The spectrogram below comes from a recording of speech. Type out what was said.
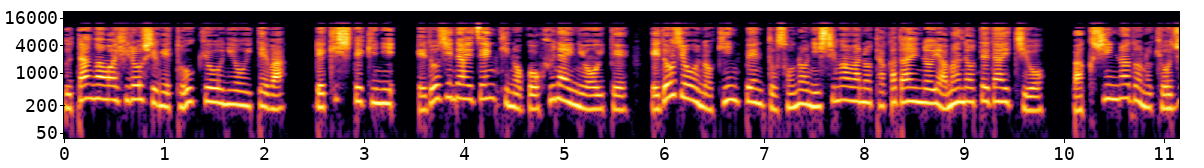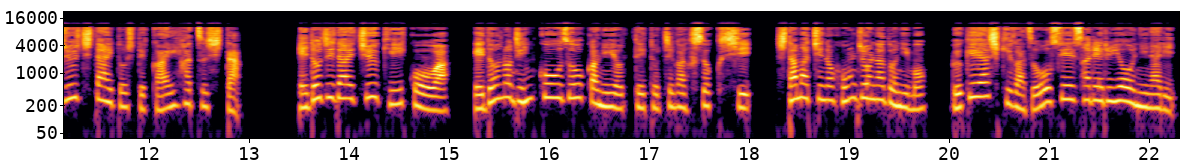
歌川広重東京においては、歴史的に江戸時代前期の五府内において、江戸城の近辺とその西側の高台の山の手大地を、幕臣などの居住地帯として開発した。江戸時代中期以降は、江戸の人口増加によって土地が不足し、下町の本所などにも武家屋敷が造成されるようになり、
